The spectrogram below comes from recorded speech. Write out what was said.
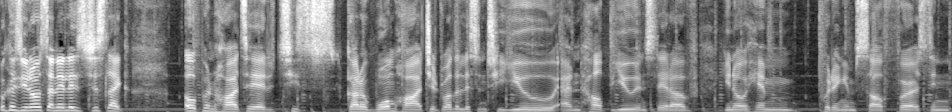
Because you know, Sanele is just like open hearted. She's got a warm heart. She'd rather listen to you and help you instead of, you know, him putting himself first in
